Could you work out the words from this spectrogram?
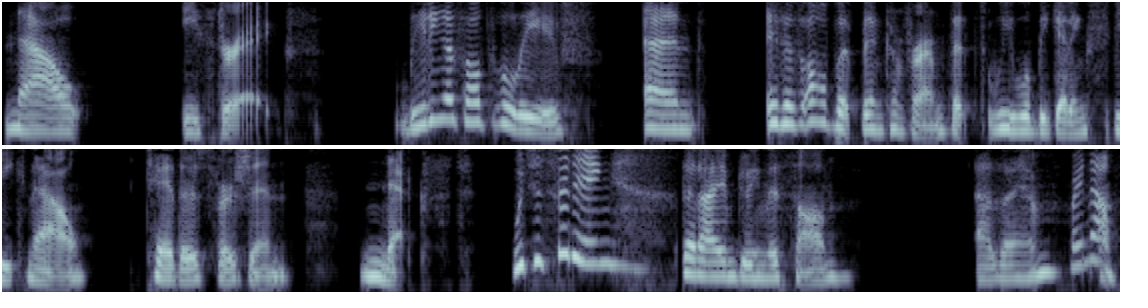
Now Easter eggs, leading us all to believe, and it has all but been confirmed that we will be getting Speak Now, Taylor's version, next, which is fitting that I am doing this song as I am right now.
